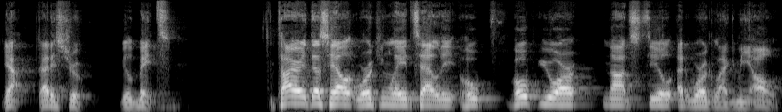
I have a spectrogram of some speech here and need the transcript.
Yeah, that is true. Bill Bates. Tired as hell, working late, sadly. Hope hope you are not still at work like me. Oh,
